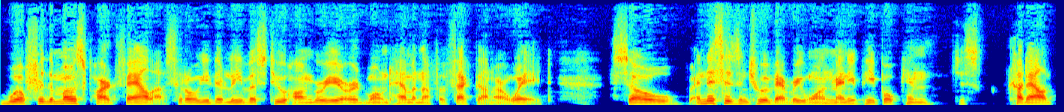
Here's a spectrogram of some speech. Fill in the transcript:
will, for the most part, fail us. It'll either leave us too hungry or it won't have enough effect on our weight. So, and this isn't true of everyone. Many people can just cut out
